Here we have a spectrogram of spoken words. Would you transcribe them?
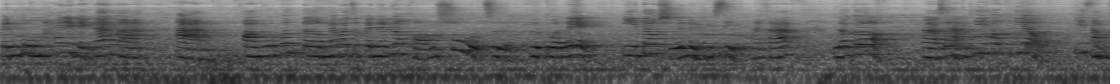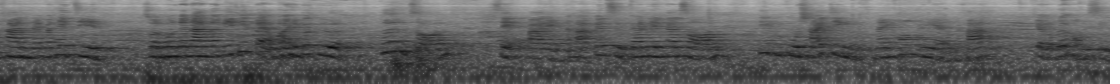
เป็นมุมให้เด็กๆได้มาอ่าน ความรู้เพิ่มเติมไม่ว่าจะเป็นในเรื่องของสูตรสื่อคือตัวเลข e เต้าชื้อ1ถึง10 นะคะ แล้วก็สถานที่ท่องเที่ยวที่สำคัญในประเทศจีน ส่วนบนกระดานตรงนี้ที่แปะไว้ก็คือเพิ่งสอนเสร็จไปนะคะ เป็นสื่อการเรียนการสอนที่คุณครูใช้จริงในห้องเรียนนะคะ เกี่ยวกับเรื่องของสี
